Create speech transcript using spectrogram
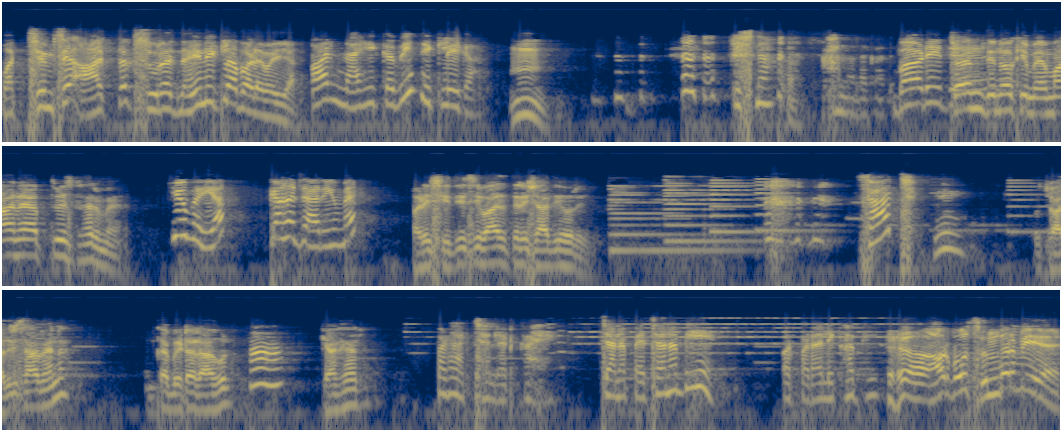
पश्चिम से आज तक सूरज नहीं निकला बड़े भैया। और ना ही कभी निकलेगा। हम्म। कृष्णा खाना लगा दे। बड़ी चंद दिनों की मेहमान है अब तू इस घर में। क्यों भैया? कहाँ जा रही हूँ मैं? बड़ी सीधी सी बात तेरी शादी हो रही। सच? वो चौधरी साहब है ना? उनका बेटा राहुल? हाँ। क्या ख्याल? बड़ा अच्छा लड़का है। जाना पहचाना भी है और पढ़ा लिखा भी और बहुत सुंदर भी है।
